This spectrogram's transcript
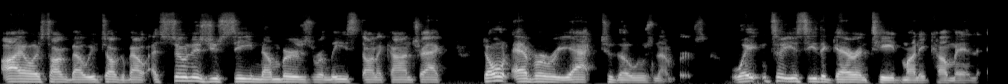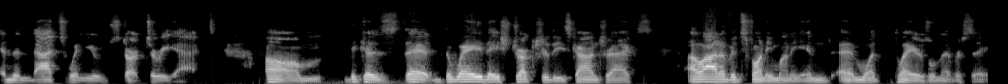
I always talk about. We talk about as soon as you see numbers released on a contract, don't ever react to those numbers. Wait until you see the guaranteed money come in, and then that's when you start to react. Um, because the the way they structure these contracts, a lot of it's funny money and and what players will never see.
